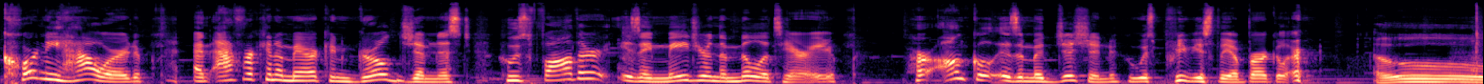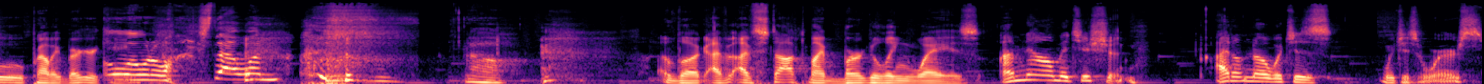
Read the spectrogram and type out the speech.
Courtney Howard, an African American girl gymnast whose father is a major in the military. Her uncle is a magician who was previously a burglar. Oh, probably Burger King. Oh, I want to watch that one. oh. Look, I've, I've stopped my burgling ways. I'm now a magician. I don't know which is which is worse.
